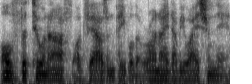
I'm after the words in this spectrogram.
of the two and a half odd thousand people that were on AWAs from there,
